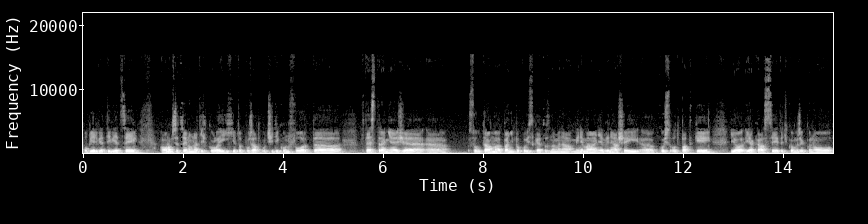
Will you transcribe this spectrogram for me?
obě dvě ty věci. A ono přece jenom na těch kolejích je to pořád určitý komfort v té straně, že jsou tam paní pokojské, to znamená minimálně vynášejí eh, koš z odpadky, jo, jakási, teď řeknu,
